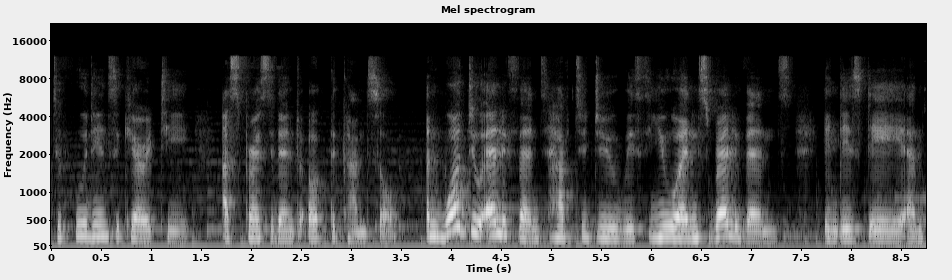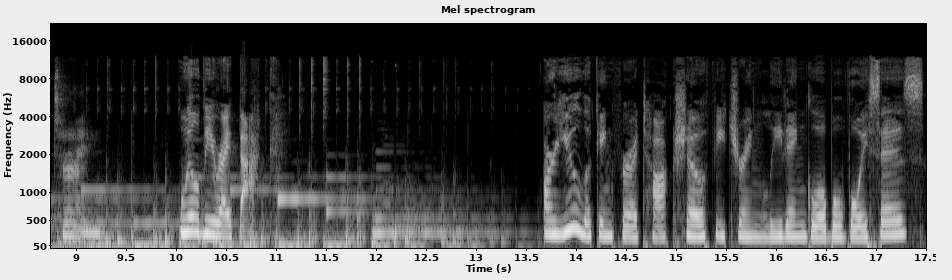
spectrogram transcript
to food insecurity as president of the council? And what do elephants have to do with UN's relevance in this day and time? We'll be right back. Are you looking for a talk show featuring leading global voices?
